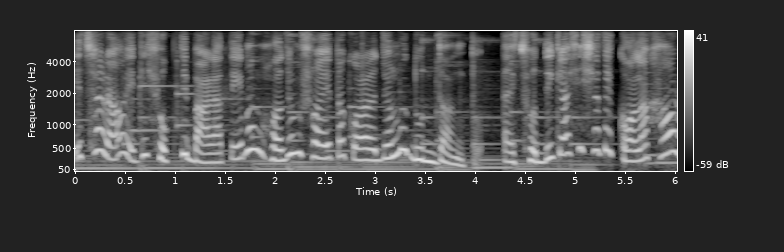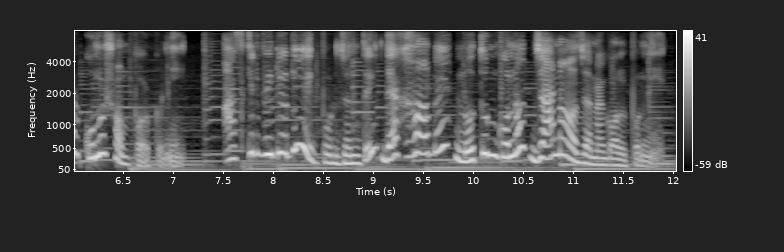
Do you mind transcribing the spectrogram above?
এছাড়াও এটি শক্তি বাড়াতে এবং হজম সহায়তা করার জন্য দুর্দান্ত। তাই সর্দি, কাশির সাথে কলা খাওয়ার কোনো সম্পর্ক নেই। আজকের ভিডিওটি এই পর্যন্তই। দেখা হবে নতুন কোনো জানা অজানা গল্প নিয়ে।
